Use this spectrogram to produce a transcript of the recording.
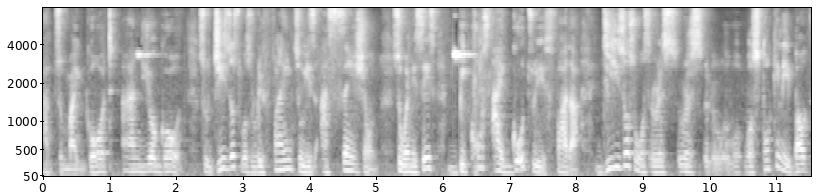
and to my God and your God. So Jesus was referring to his ascension. So when he says, Because I go to his Father, Jesus was res, res, was talking about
